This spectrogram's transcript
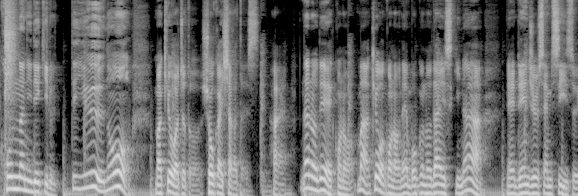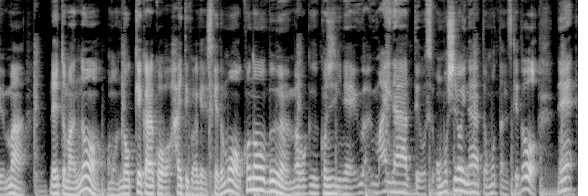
こんなにできるっていうのを、まあ今日はちょっと紹介したかったです。はい。なので、この、まあ今日はこのね、僕の大好きな、ね、Dangerous MCs という、まあ、レッドマンのもうのっけからこう入っていくわけですけども、この部分、まあ僕個人的にね、うわ、うまいなって、面白いなって思ったんですけど、ね、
